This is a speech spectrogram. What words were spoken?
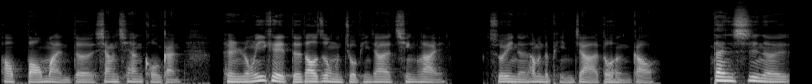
还有饱满的香气和口感。很容易可以得到这种酒评家的青睐，所以呢，他们的评价都很高。但是呢，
